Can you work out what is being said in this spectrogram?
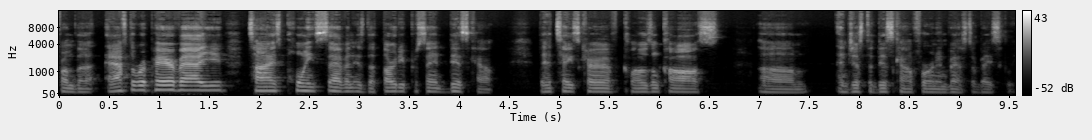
from the after repair value times 0.7 is the 30% discount. That takes care of closing costs um, and just a discount for an investor, basically.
